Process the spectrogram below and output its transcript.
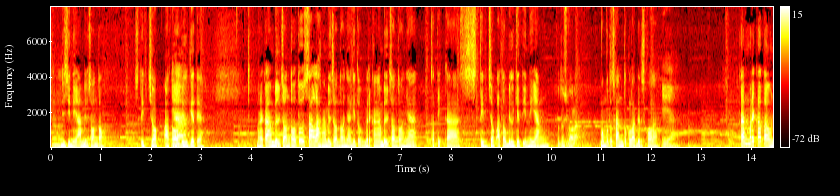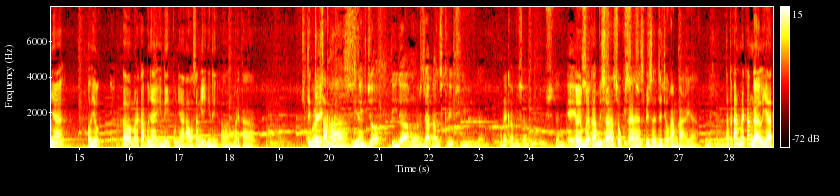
Di sini ambil contoh Steve Jobs atau Ya. Bill Gates ya. Mereka ambil contoh tuh salah ngambil contohnya gitu. Mereka ngambil contohnya ketika Steve Jobs atau Bill Gates ini yang Putus sekolah. memutuskan untuk keluar dari sekolah. Iya. Kan mereka taunya oh yo eh, mereka punya ini punya alasan kayak gini. Ah, mereka Steve Jobs mereka sama. Steve Jobs tidak mengerjakan skripsi dan mereka bisa lulus dan eh, Eh, mereka bisa lulus, sukses, bisa, jadi orang kaya. Tapi kan mereka nggak lihat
